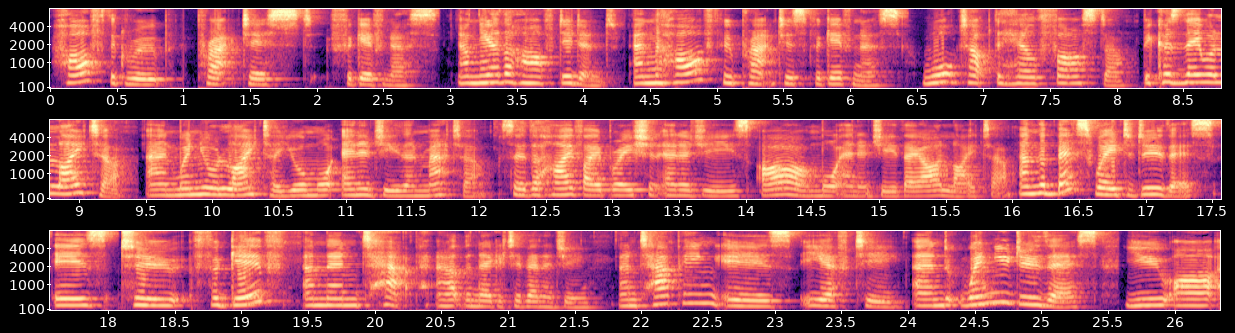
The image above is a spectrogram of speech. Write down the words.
half the group practiced forgiveness and the other half didn't. And the half who practiced forgiveness walked up the hill faster because they were lighter. And when you're lighter, you're more energy than matter. So the high vibration energies are more energy, they are lighter. And the best way to do this is to forgive and then tap out the negative energy. And tapping is EFT. And when you do this, you are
